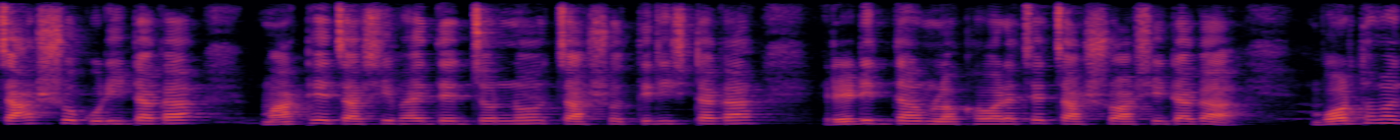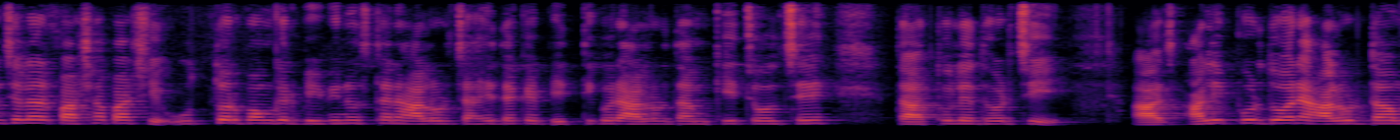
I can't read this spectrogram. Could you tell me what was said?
চারশো কুড়ি টাকা, মাঠে চাষি ভাইদের জন্য চারশো তিরিশ টাকা, রেডির দাম লক্ষ্য করা যাচ্ছে চারশো আশি টাকা। বর্ধমান জেলার পাশাপাশি উত্তরবঙ্গের বিভিন্ন স্থানে আলুর চাহিদাকে ভিত্তি করে আলুর দাম কী চলছে তা তুলে ধরছি। আজ আলিপুরদুয়ারে আলুর দাম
